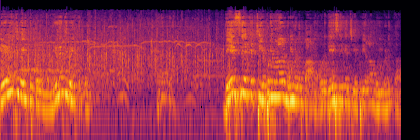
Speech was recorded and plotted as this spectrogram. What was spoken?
எழுதி வைத்துக் கொள்ளுங்கள். எழுதி வைத்துக் கொள்ளுங்கள். தேசிய கட்சி எப்படி வேணாலும் முடிவெடுப்பாங்க. ஒரு தேசிய கட்சி எப்படியெல்லாம் முடிவெடுக்காது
